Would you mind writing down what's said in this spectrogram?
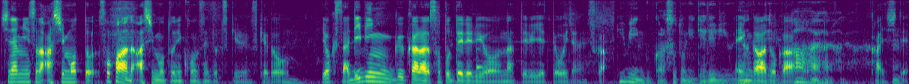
ちなみにその足元ソファーの足元にコンセントつけるんですけど、よくさリビングから外出れるようになってる家って多いじゃないですか。リビングから外に出れるようになってる。縁側とかあはいはいはいはい返して、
